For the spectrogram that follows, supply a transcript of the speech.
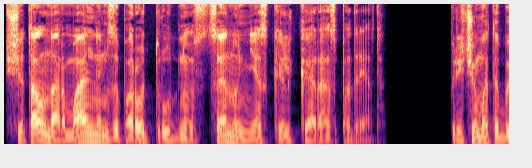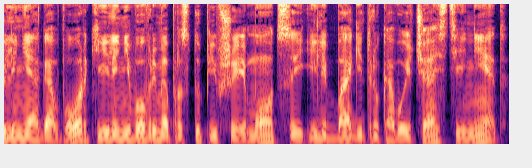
считал нормальным запороть трудную сцену несколько раз подряд. Причем это были не оговорки или не вовремя проступившие эмоции или баги трюковой части, нет.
